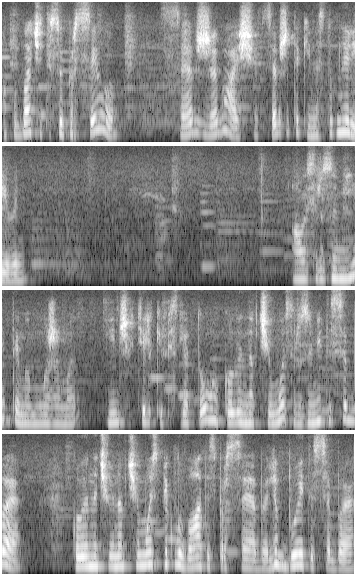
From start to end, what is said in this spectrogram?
А побачити суперсилу це вже важче, це вже такий наступний рівень. А ось розуміти ми можемо інших тільки після того, коли навчимось розуміти себе, коли навчимось піклуватись про себе, любити себе,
